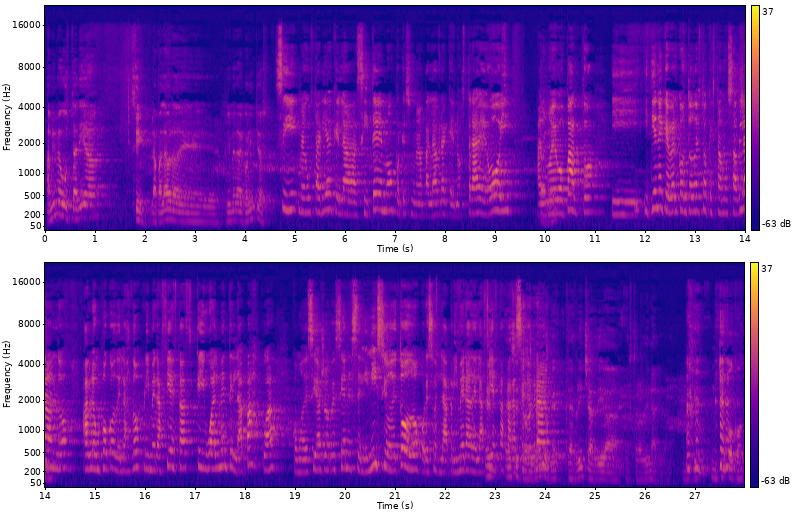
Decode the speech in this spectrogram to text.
A mí me gustaría, sí, la palabra de Primera de Corintios. Sí, me gustaría que la citemos porque es una palabra que nos trae hoy al nuevo pacto y, tiene que ver con todo esto que estamos hablando. Habla un poco de las dos primeras fiestas, que igualmente la Pascua, como decía yo recién, es el inicio de todo, por eso es la primera de las fiestas para celebrar. Que, que Richard diga extraordinario un tipo,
